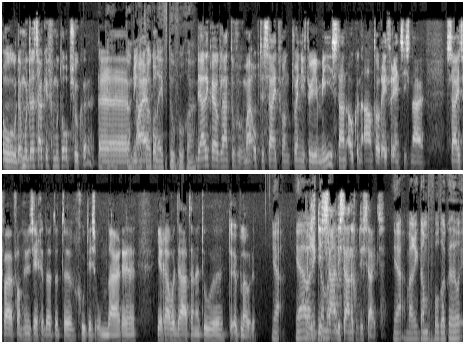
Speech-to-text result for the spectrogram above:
Oeh, dat, moet, dat zou ik even moeten opzoeken. Okay, kan ik later ook wel even toevoegen. Ja, die kan je ook laten toevoegen. Maar op de site van 23andMe staan ook een aantal referenties naar sites waarvan hun zeggen dat het uh, goed is om daar uh, je rauwe data naartoe uh, te uploaden. Ja, ja waar die, ik die, dan staan, ook, die staan ook op die sites. Ja, waar ik dan bijvoorbeeld ook heel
